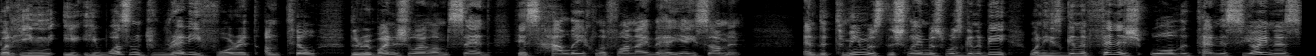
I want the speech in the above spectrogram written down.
But he, he, he wasn't ready for it until the Ribono Shel Olam said, his halech lefanai v'heyei samim. And the Tmimus, the Shlemus, was going to be when he's going to finish all the ten nisyonis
